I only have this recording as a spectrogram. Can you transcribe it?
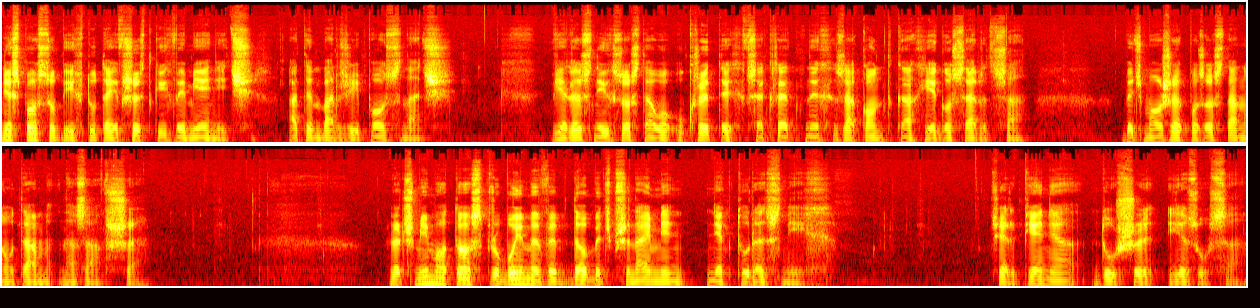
Nie sposób ich tutaj wszystkich wymienić, a tym bardziej poznać. Wiele z nich zostało ukrytych w sekretnych zakątkach jego serca być może pozostaną tam na zawsze. Lecz mimo to spróbujmy wydobyć przynajmniej niektóre z nich. Cierpienia duszy Jezusa.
